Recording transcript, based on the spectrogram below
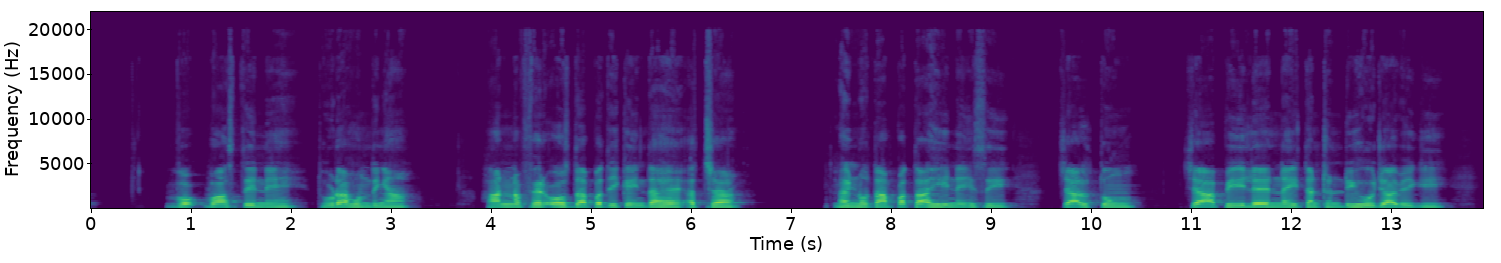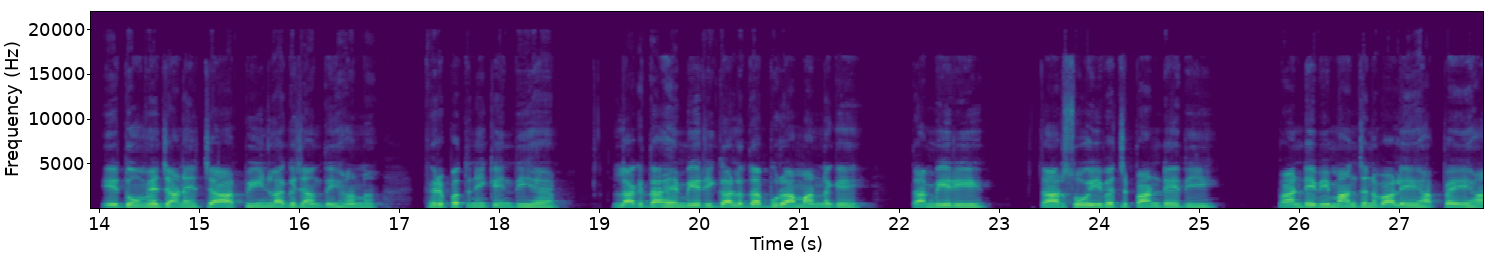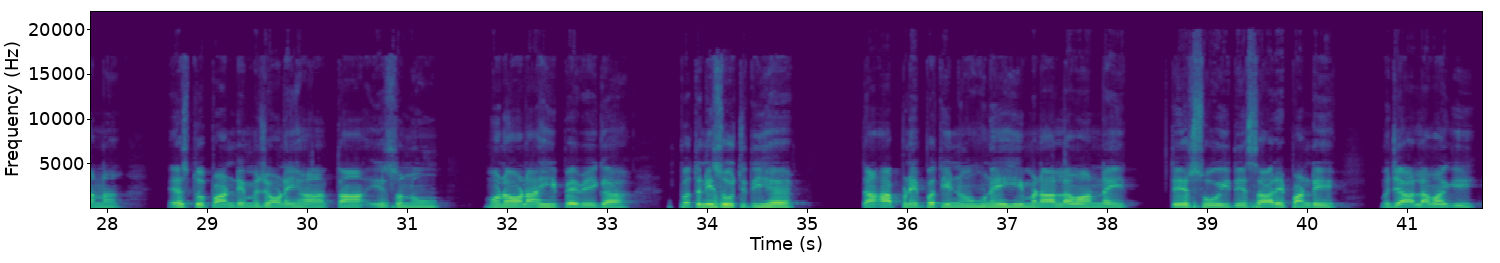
ਵ, ਵਾਸਤੇ ਨੇ ਥੋੜ੍ਹਾ ਹੁੰਦੀਆਂ। ਹਨ ਫਿਰ ਉਸ ਦਾ ਪਤੀ ਕਹਿੰਦਾ ਹੈ, ਅੱਛਾ, ਮੈਨੂੰ ਤਾਂ ਪਤਾ ਹੀ ਨਹੀਂ ਸੀ। ਚੱਲ ਤੂੰ ਚਾਹ ਪੀ ਲੈ, ਨਹੀਂ ਤਾਂ ਠੰਡੀ ਹੋ ਜਾਵੇਗੀ। ਇਹ ਦੋਵੇਂ ਜਾਣੇ ਚਾਹ ਪੀਣ ਲੱਗ ਜਾਂਦੇ ਹਨ। ਫਿਰ ਪਤਨੀ ਕਹਿੰਦੀ ਹੈ, ਲੱਗਦਾ ਹੈ ਮੇਰੀ ਗੱਲ ਦਾ ਬੁਰਾ ਮੰਨ ਗਏ, ਤਾਂ ਮੇਰੀ ਤਾਂ ਰਸੋਈ ਵਿੱਚ ਭਾਂਡੇ ਦੀ, ਭਾਂਡੇ ਵੀ ਮਾਂਜਣ ਵਾਲੇ ਹ, ਪਏ ਹਨ। ਇਸ ਤੋਂ ਭਾਂਡੇ ਮਜਾਉਣੇ ਹਨ ਤਾਂ ਇਸ ਨੂੰ ਮਨਾਉਣਾ ਹੀ ਪਵੇਗਾ। ਪਤਨੀ ਸੋਚਦੀ ਹੈ, ਤਾਂ ਆਪਣੇ ਪਤੀ ਨੂੰ ਹੁਣੇ ਹੀ ਮਨਾ ਲਵਾਂ, ਨਹੀਂ ਤੇ ਰਸੋਈ ਦੇ ਸਾਰੇ ਭਾਂਡੇ ਮਜਾ ਲਵਾਂਗੀ।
